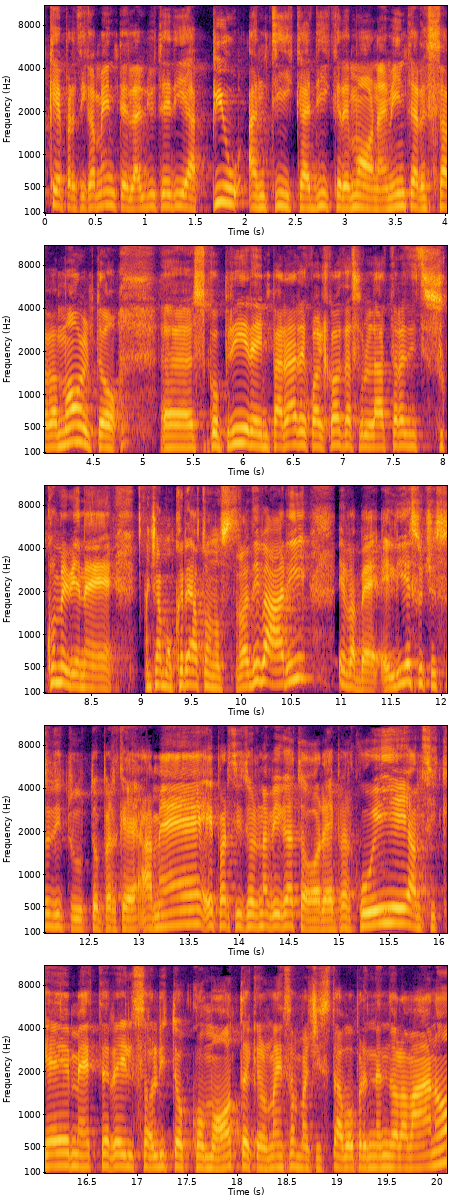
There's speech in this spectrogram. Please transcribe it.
che è praticamente la liuteria più antica di Cremona. E mi interessava molto eh, scoprire, imparare qualcosa sulla tradizione, su come viene diciamo creato uno Stradivari. E vabbè e lì è successo di tutto perché a me è partito il navigatore per cui anziché mettere il solito Comot che ormai insomma ci stavo prendendo la mano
